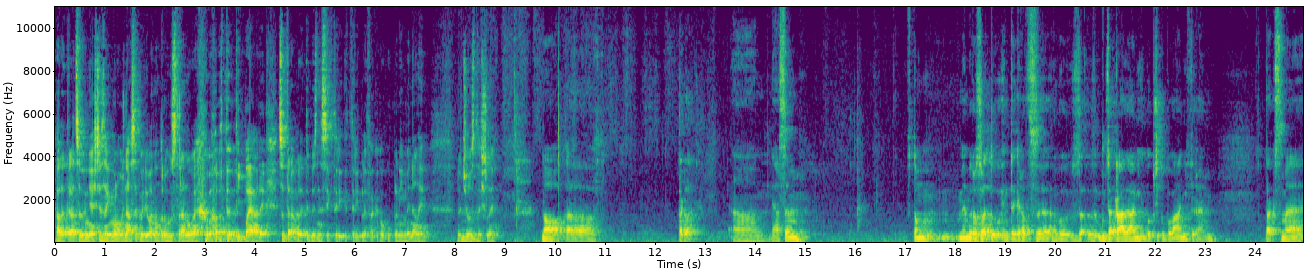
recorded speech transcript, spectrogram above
ale teda co by mě ještě zajímalo, možná se podívat na druhou stranu jako té plejády, co teda byly ty biznesy, které byly fakt jako úplný minely, do čeho mm. jste šli? No, uh, takhle. Já jsem v tom mém rozletu integrace, nebo za, buď zakládání, nebo přikupování firm, tak jsme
